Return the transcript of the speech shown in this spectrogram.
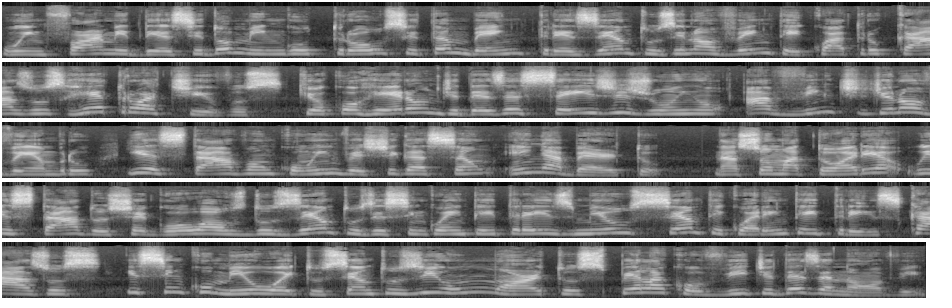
O informe desse domingo trouxe também 394 casos retroativos, que ocorreram de 16 de junho a 20 de novembro e estavam com investigação em aberto. Na somatória, o estado chegou aos 253.143 casos e 5.801 mortos pela Covid-19.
